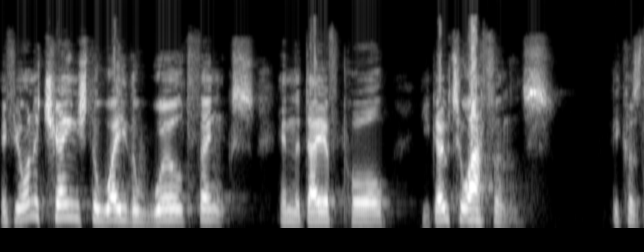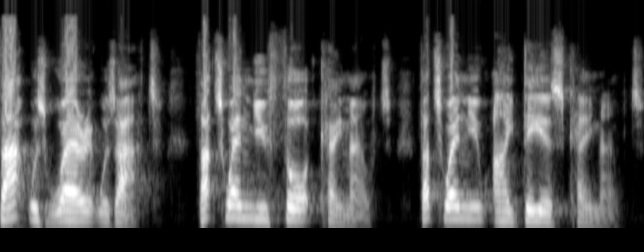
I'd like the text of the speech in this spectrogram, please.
if you want to change the way the world thinks in the day of Paul, you go to Athens because that was where it was at. That's when new thought came out. That's when new ideas came out.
